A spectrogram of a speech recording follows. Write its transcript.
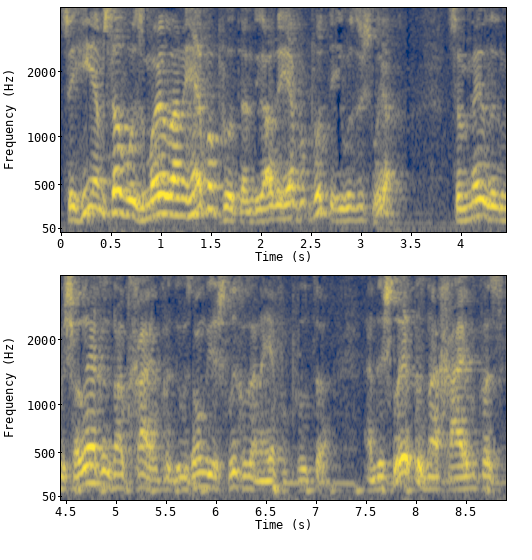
So he himself was Moil on a half a Pruta, and the other half a Pruta, he was a Shliach. So Mele, the Mishalech is not Chayiv, because there was only a Shlichus on a half a Pruta. And the Shliach is not Chayiv, because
